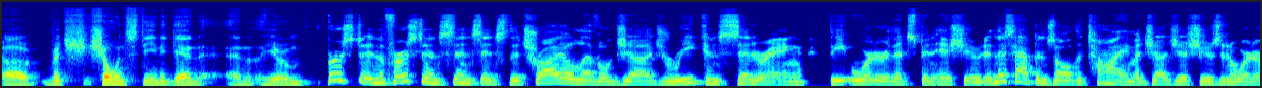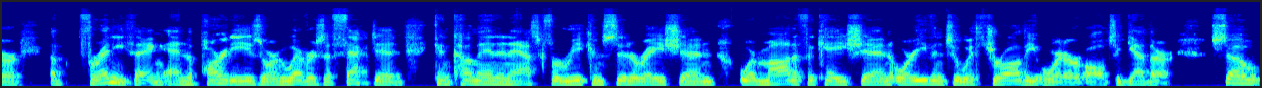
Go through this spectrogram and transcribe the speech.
uh, Rich Schoenstein again and hear him. First, in the first instance, it's the trial level judge reconsidering the order that's been issued. And this happens all the time. A judge issues an order uh, for anything, and the parties or whoever's affected can come in and ask for reconsideration or modification or even to withdraw the order altogether. So,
